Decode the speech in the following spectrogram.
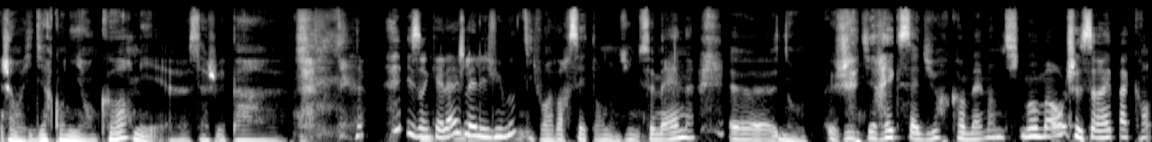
J'ai envie de dire qu'on y est encore, mais ça je vais pas. Ils ont quel âge là les jumeaux? Ils vont avoir 7 ans dans une semaine. Euh, non, je dirais que ça dure quand même un petit moment. Je saurais pas quand.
